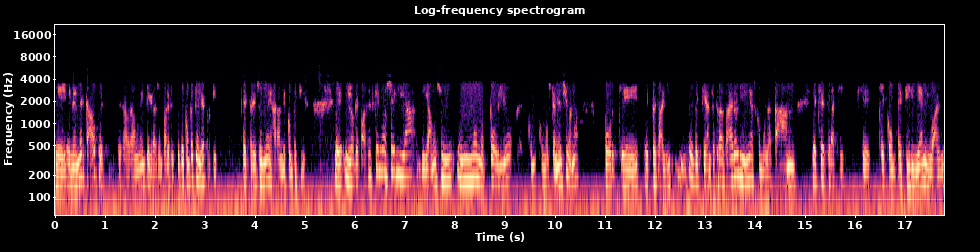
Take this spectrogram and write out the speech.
eh, en el mercado, pues, pues habrá una integración para efectos de competencia porque que precios no dejarán de competir. Eh, lo que pasa es que no sería, digamos, un, monopolio, como, usted menciona, porque pues hay efectivamente otras aerolíneas como la TAM, etcétera, que, que competirían igual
